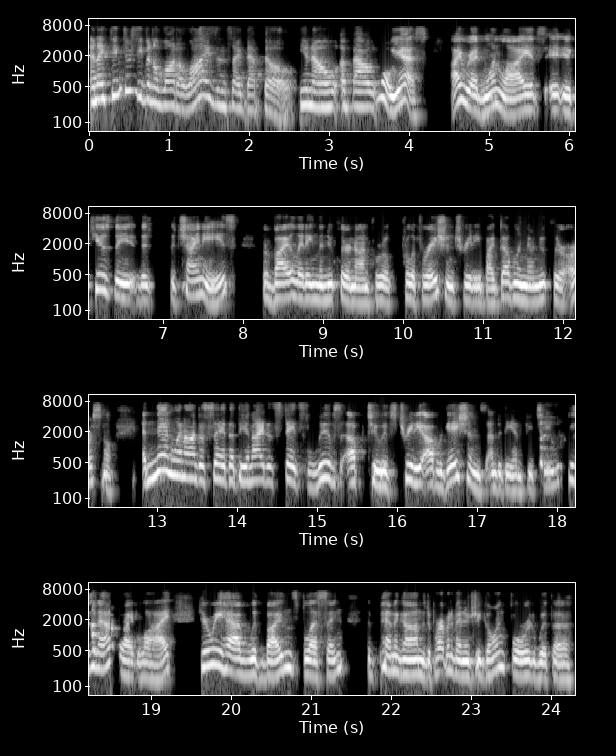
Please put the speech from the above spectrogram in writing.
And i think there's even a lot of lies inside that bill you know about oh yes. I read one lie. It's it accused the the, the chinese for violating the Nuclear Non-Proliferation Treaty by doubling their nuclear arsenal, and then went on to say that the United States lives up to its treaty obligations under the NPT, which is an outright lie. Here we have, with Biden's blessing, the Pentagon, the Department of Energy going forward with a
